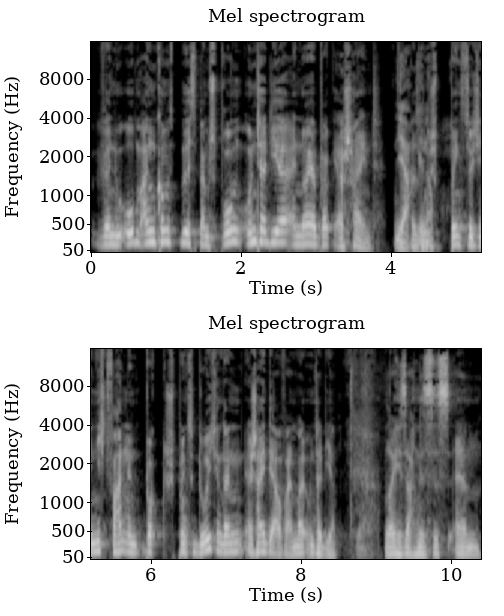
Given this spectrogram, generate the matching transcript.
wenn du oben angekommen bist beim Sprung, unter dir ein neuer Block erscheint. Ja, Also genau. du springst durch den nicht vorhandenen Block, springst du durch und dann erscheint der auf einmal unter dir. Genau. Und solche Sachen, das ist, ähm,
